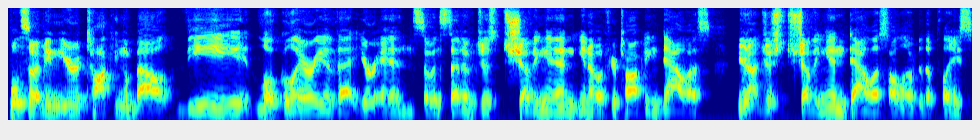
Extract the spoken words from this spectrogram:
Well, so I mean, you're talking about the local area that you're in. So instead of just shoving in, you know, if you're talking Dallas, you're not just shoving in Dallas all over the place.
